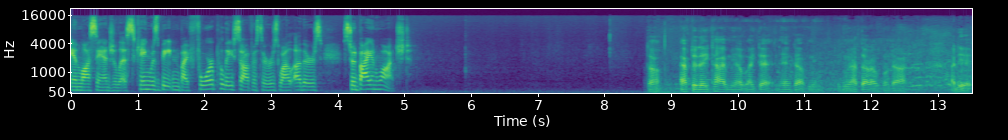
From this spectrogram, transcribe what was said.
in Los Angeles. King was beaten by four police officers while others stood by and watched. After they tied me up like that and handcuffed me, I thought I was going to die. I did.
